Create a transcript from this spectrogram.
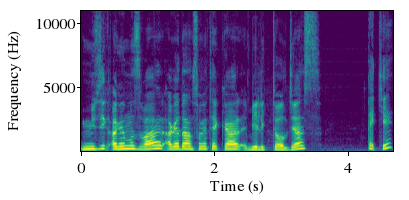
müzik aramız var. Aradan sonra tekrar birlikte olacağız. Peki.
